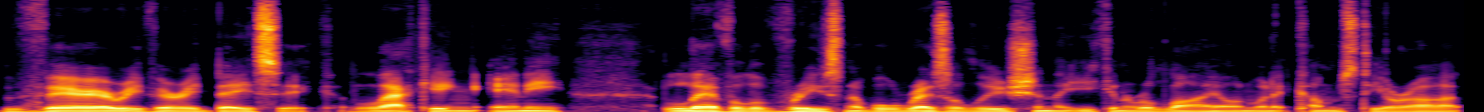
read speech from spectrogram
very, very basic, lacking any level of reasonable resolution that you can rely on when it comes to your art.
